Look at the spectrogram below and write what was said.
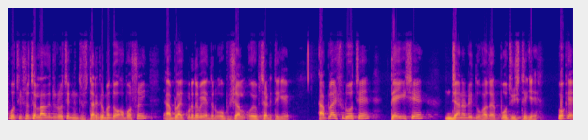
পঁচিশ হচ্ছে লাস্ট ডেট রয়েছে। নির্দিষ্ট তারিখের মধ্যে অবশ্যই অ্যাপ্লাই করে দেবে এদের অফিসিয়াল ওয়েবসাইট থেকে। অ্যাপ্লাই শুরু হচ্ছে তেইশে জানুয়ারি দু হাজার পঁচিশ থেকে। ওকে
